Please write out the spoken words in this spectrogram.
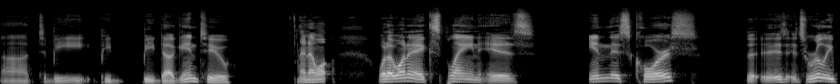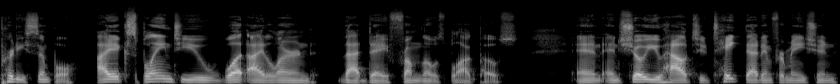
uh, to be, be be dug into. And I want what I want to explain is in this course, it's really pretty simple. I explain to you what I learned that day from those blog posts and and show you how to take that information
